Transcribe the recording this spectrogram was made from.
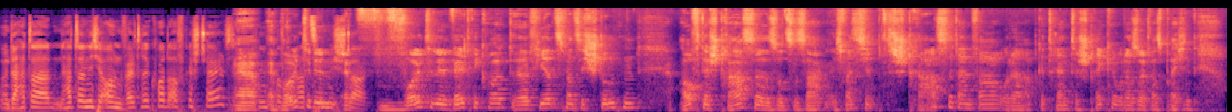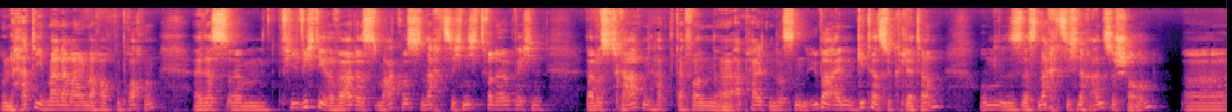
Und da hat er, hat er nicht auch einen Weltrekord aufgestellt? Ja, er, wollte den, er wollte den Weltrekord äh, 24 Stunden auf der Straße sozusagen, ich weiß nicht, ob es Straße dann war oder abgetrennte Strecke oder so etwas brechen und hat ihn meiner Meinung nach auch gebrochen. Äh, das ähm, viel wichtiger war, dass Markus nachts sich nicht von irgendwelchen Balustraden hat davon äh, abhalten lassen, über ein Gitter zu klettern, um das nachts sich noch anzuschauen. Äh,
